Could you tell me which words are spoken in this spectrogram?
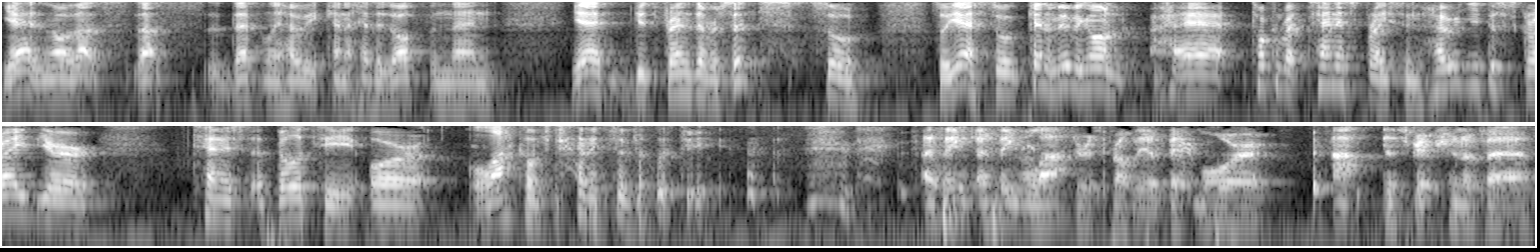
yeah, no, that's that's definitely how we kind of hit it off, and then yeah, good friends ever since. So so yeah, so kind of moving on, uh, talking about tennis, Bryson. How would you describe your tennis ability or lack of tennis ability? I think I think the latter is probably a bit more apt description of uh,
